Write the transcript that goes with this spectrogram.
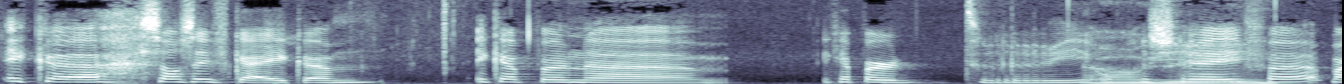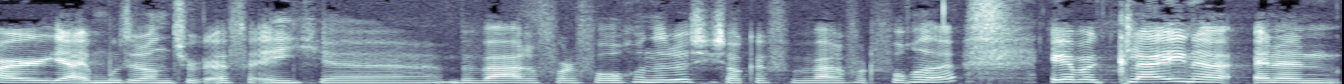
Ik eh, zal eens even kijken. Ik heb, een, eh, ik heb er drie Oh, opgeschreven. Maar ja, ik moet er dan natuurlijk even eentje bewaren voor de volgende. Dus die zal ik even bewaren voor de volgende. Ik heb een kleine en een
